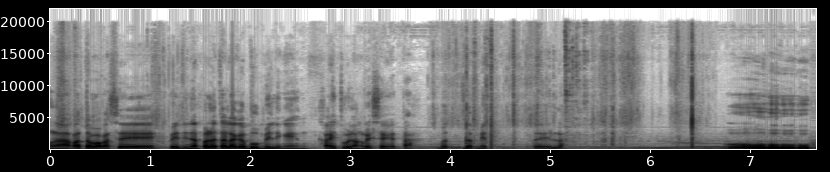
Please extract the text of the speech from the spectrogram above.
nakakatawa kasi pwede na pala talaga bumili ngayon kahit walang reseta. Ba't damit? Tela. Oh!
